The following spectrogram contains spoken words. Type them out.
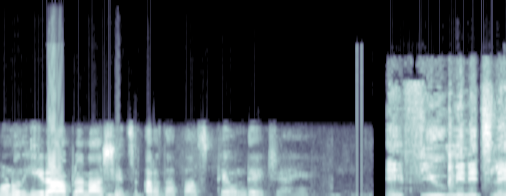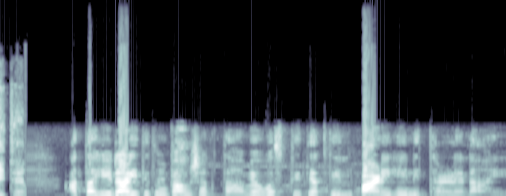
म्हणून ही डाळ आपल्याला अशीच अर्धा तास ठेवून द्यायची आहे. आता ही डाळ इथे तुम्ही पाहू शकता व्यवस्थित यातील पाणी हे निथळलेलं आहे.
